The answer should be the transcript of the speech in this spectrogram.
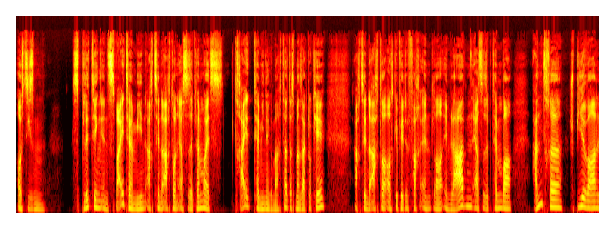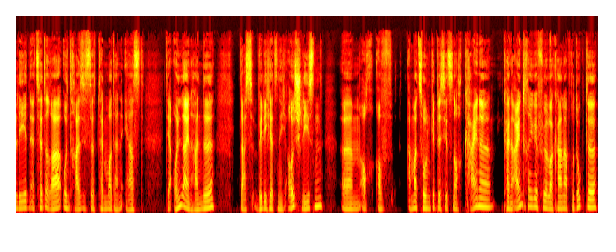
aus diesem Splitting in zwei Terminen, 18.8. und 1. September, jetzt drei Termine gemacht hat, dass man sagt, okay, 18.8. ausgewählte Fachhändler im Laden, 1. September andere Spielwarenläden etc. und 30. September dann erst der Onlinehandel. Das will ich jetzt nicht ausschließen. Ähm, auch auf Amazon gibt es jetzt noch keine, keine Einträge für Lacana-Produkte.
